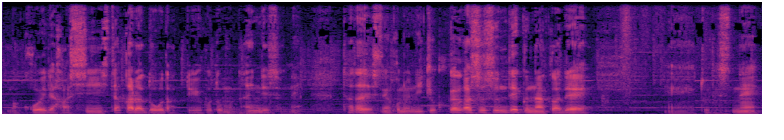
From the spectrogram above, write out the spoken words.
ー、まあ、声で発信したからどうだっていうこともないんですよね。ただですねこの二極化が進んでいく中でえっ、とですね、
